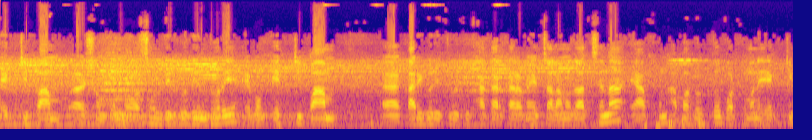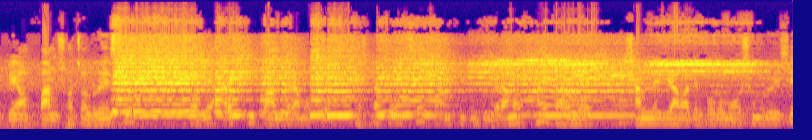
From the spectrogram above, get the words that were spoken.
একটি পাম্প সম্পূর্ণ অচল দীর্ঘদিন ধরে এবং একটি পাম্প কারিগরি ত্রুটি থাকার কারণে চালানো যাচ্ছে না। এখন আপাতত বর্তমানে একটি পাম্প সচল রয়েছে। তবে আরেকটি পাম্প মেরামতের চেষ্টা করছে পাম্পটি যদি মেরামত হয়, তাহলে সামনে যে আমাদের বড় মৌসুম রয়েছে,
